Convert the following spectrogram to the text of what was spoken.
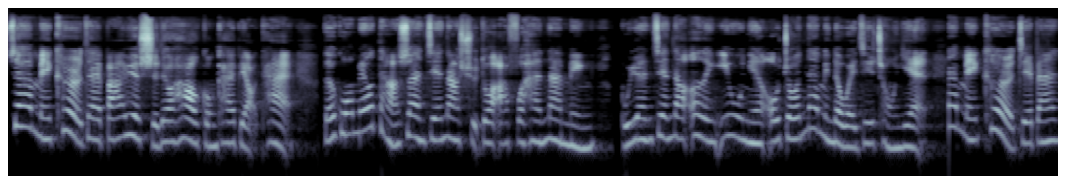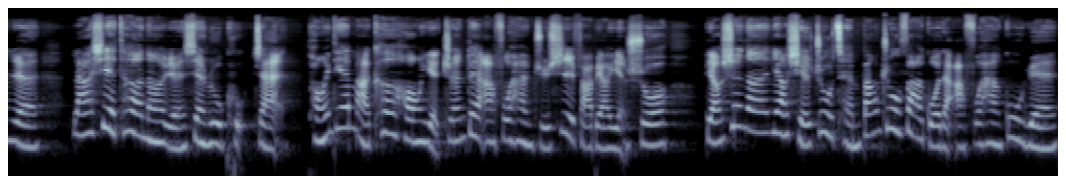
虽然梅克尔在八月十六号公开表态，德国没有打算接纳许多阿富汗难民，不愿见到二零一五年欧洲难民的危机重演，但梅克尔接班人拉谢特呢仍陷入苦战。同一天，马克宏也针对阿富汗局势发表演说，表示呢要协助曾帮助法国的阿富汗雇员，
